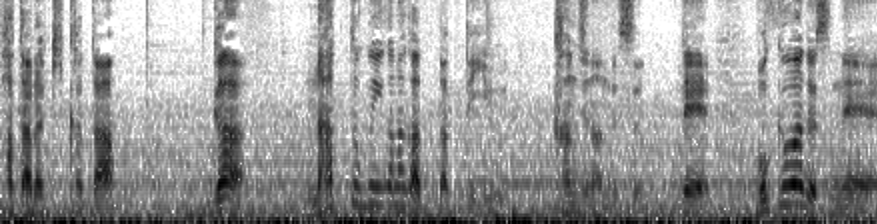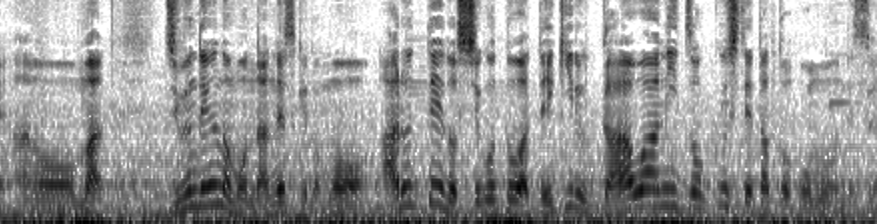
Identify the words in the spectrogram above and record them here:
働き方が納得いかなかったっていう感じなんですで僕はですねあの、まあ、自分で言うのもなんですけどもある程度仕事はできる側に属してたと思うんです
